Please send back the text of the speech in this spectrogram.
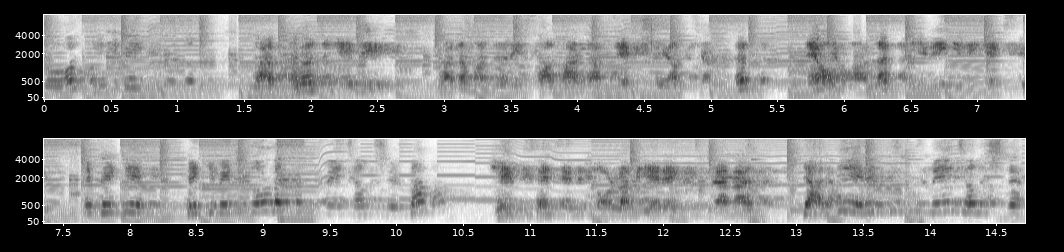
Yo seni bekliyordum. Sakın Edi tanımadığın insanlardan ne bir şey alacaksın ne onlarla bir gideceksin. E peki, peki beni zorla götürmeye çalışırsam? Kimse seni zorla bir yere götüremez. Ya diyelim götürmeye çalıştı.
